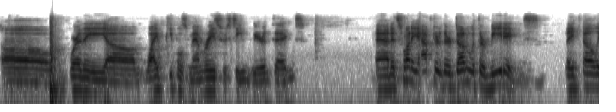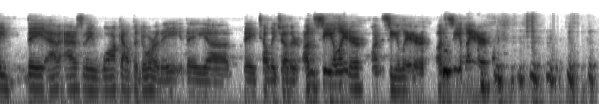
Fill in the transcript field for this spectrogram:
Uh, where they uh, wipe people's memories who see weird things. And it's funny after they're done with their meetings, they tell e- they as they walk out the door, they they uh, they tell each other, "Unsee you later, unsee you later, unsee you later."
